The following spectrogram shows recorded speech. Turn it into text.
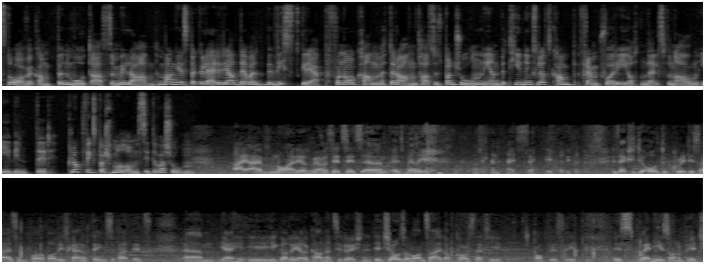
stå over kampen mot AC Milan. Mange spekulerer i at det var et bevisst grep, for nå kan veteranen ta suspensjonen i en betydningsløs kamp fremfor i åttendelsfinalen i vinter. Klopp fikk spørsmål om situasjonen. I, I have no idea, to be honest. It's, it's, um, it's Millie. what can I say? it's actually too old to criticize him for, for these kind of things, but it's, um, yeah, he, he got a yellow card in that situation. It shows on one side, of course, that he obviously is when he's on a pitch,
